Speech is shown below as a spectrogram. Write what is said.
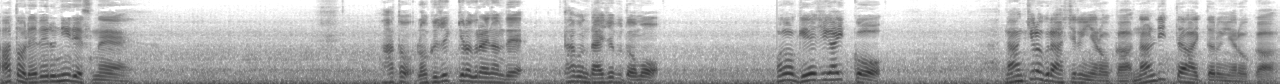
あとレベル2ですね。あと60キロぐらいなんで、多分大丈夫と思う。このゲージが1個、何キロぐらい走るんやろうか何リッター入ってるんやろうか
